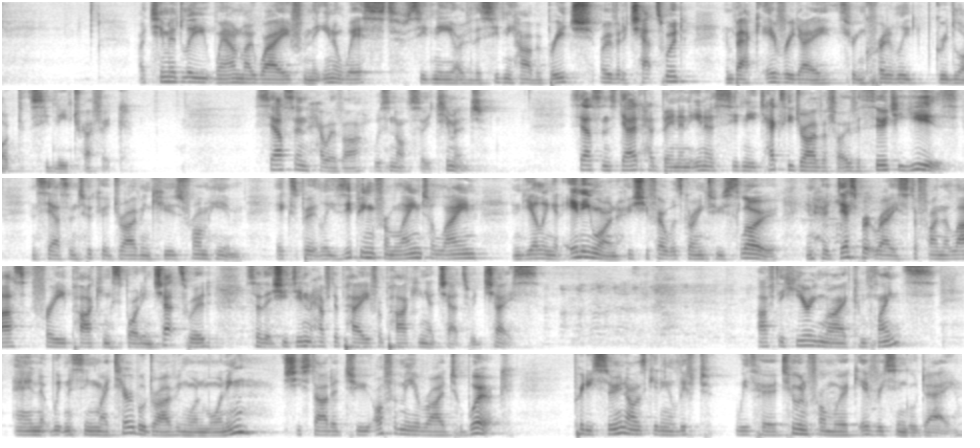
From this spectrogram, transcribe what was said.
I timidly wound my way from the inner west Sydney over the Sydney Harbour Bridge over to Chatswood and back every day through incredibly gridlocked Sydney traffic. Sousen, however, was not so timid. Sousen's dad had been an inner Sydney taxi driver for over 30 years, and Sousen took her driving cues from him, expertly zipping from lane to lane and yelling at anyone who she felt was going too slow in her desperate race to find the last free parking spot in Chatswood so that she didn't have to pay for parking at Chatswood Chase. After hearing my complaints and witnessing my terrible driving one morning, she started to offer me a ride to work. Pretty soon, I was getting a lift with her to and from work every single day.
